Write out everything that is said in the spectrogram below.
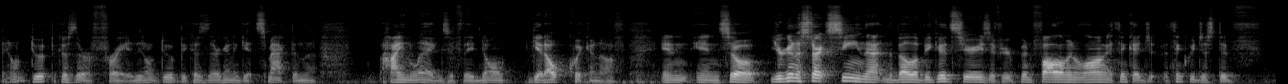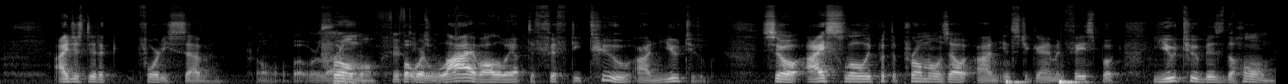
They don't do it because they're afraid. They don't do it because they're going to get smacked in the hind legs if they don't get out quick enough. And and so you're going to start seeing that in the Bella Be Good series if you've been following along. I think I, I think we just did I just did a 47 promo, but we're promo, but we're live all the way up to 52 on YouTube. So I slowly put the promos out on Instagram and Facebook. YouTube is the home.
